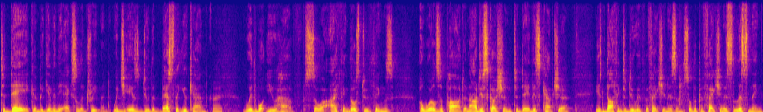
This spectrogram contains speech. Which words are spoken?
today can be given the excellent treatment, which mm. is do the best that you can Great. with what you have. So I think those two things are worlds apart. And our discussion today, this capture, is nothing to do with perfectionism. So the perfectionists listening,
